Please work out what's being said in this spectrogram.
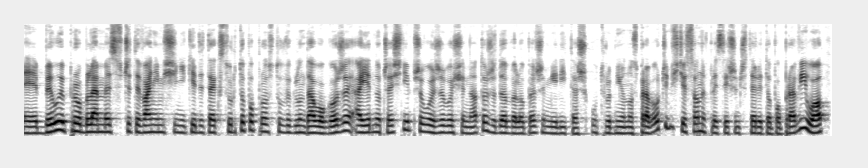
e, były problemy z wczytywaniem się niekiedy tekstur, to po prostu wyglądało gorzej, a jednocześnie przełożyło się na to, że deweloperzy mieli też utrudnioną sprawę. Oczywiście Sony w PlayStation 4 to poprawiło,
